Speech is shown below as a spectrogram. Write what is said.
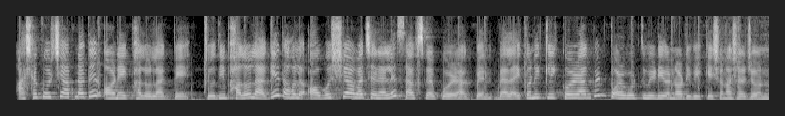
আশা করছি আপনাদের অনেক ভালো লাগবে। যদি ভালো লাগে তাহলে অবশ্যই আমার চ্যানেলে সাবস্ক্রাইব করে রাখবেন। বেল আইকনে ক্লিক করে রাখবেন পরবর্তী ভিডিওর নোটিফিকেশন আসার জন্য।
